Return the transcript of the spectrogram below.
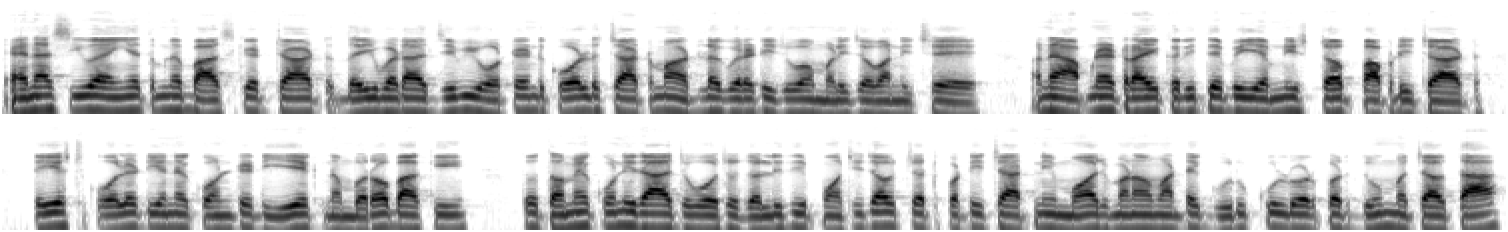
એના સિવાય અહીંયા તમને બાસ્કેટ ચાટ, દહીંવડા જેવી હોટ એન્ડ કોલ્ડ ચાટમાં અઢળક વેરાયટી જોવા મળી જવાની છે. અને આપણે ટ્રાય કરી તે ભાઈ એમની stuff papdi chaat. Taste quality અને ક્વોન્ટિટી એક નંબરો બાકી. તો તમે કોની રાહ જુઓ છો? જલ્દીથી પહોંચી જાઓ ચટપટી ચાટની મોજ માણવા માટે ગુરુકુલ રોડ પર ધૂમ મચાવતા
